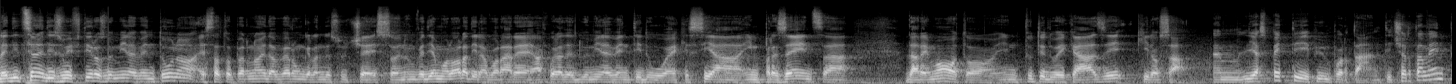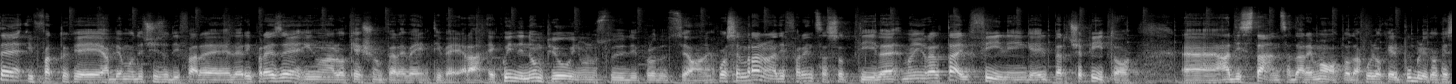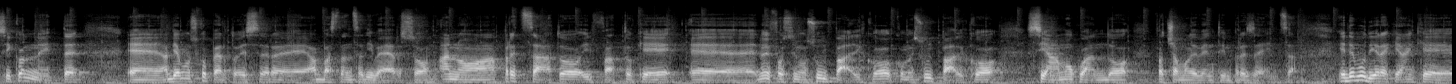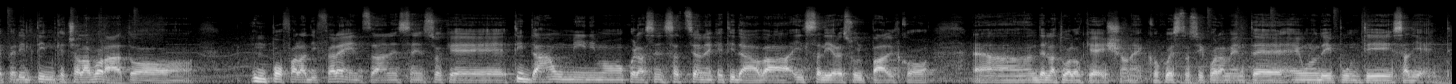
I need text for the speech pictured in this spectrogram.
L'edizione di Swift Heroes 2021 è stato per noi davvero un grande successo e non vediamo l'ora di lavorare a quella del 2022, che sia in presenza, da remoto, in tutti e due i casi, chi lo sa. Ehm, gli aspetti più importanti, certamente il fatto che abbiamo deciso di fare le riprese in una location per eventi vera e quindi non più in uno studio di produzione. Può sembrare una differenza sottile, ma in realtà il feeling e il percepito eh, a distanza, da remoto, da quello che è il pubblico che si connette, eh, abbiamo scoperto essere abbastanza diverso. Hanno apprezzato il fatto che eh, noi fossimo sul palco come sul palco siamo quando facciamo l'evento in presenza. E devo dire che anche per il team che ci ha lavorato un po' fa la differenza, nel senso che ti dà un minimo quella sensazione che ti dava il salire sul palco eh, della tua location. Ecco, questo sicuramente è uno dei punti salienti.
